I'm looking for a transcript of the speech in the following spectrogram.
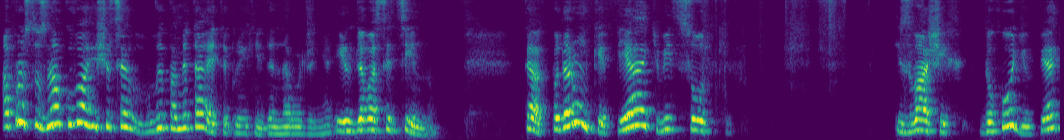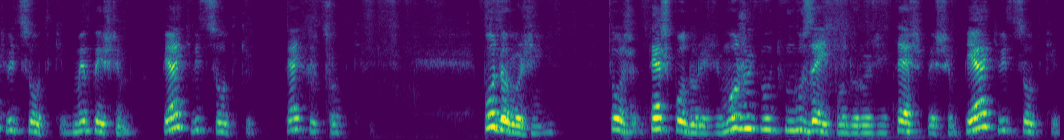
А просто знак уваги, що це ви пам'ятаєте про їхній день народження, і для вас це цінно. Так, подарунки 5%. Із ваших доходів 5%. Ми пишемо 5%. 5%. Подорожі. Теж, теж подорожі. Можуть бути в музей подорожі. Теж пишемо 5%.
